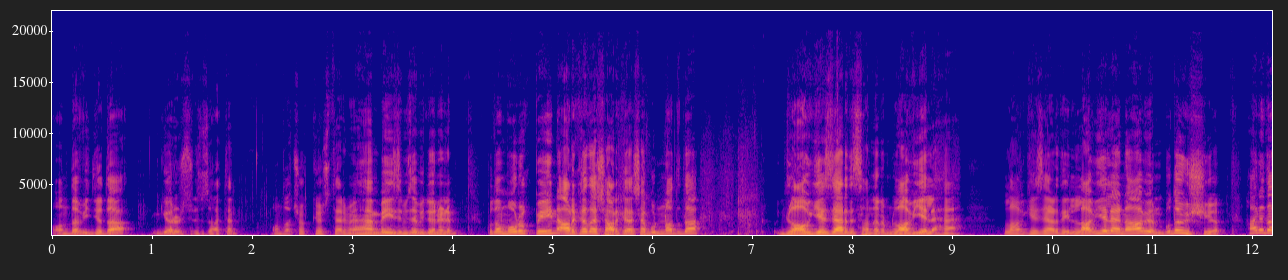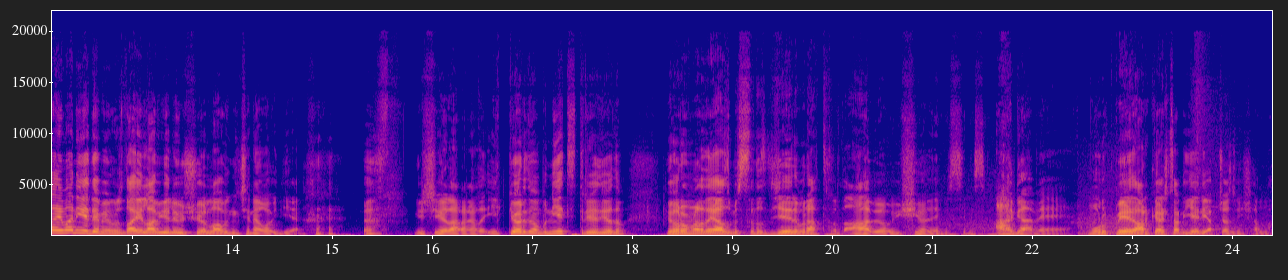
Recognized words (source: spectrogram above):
Onu da videoda görürsünüz zaten. Onu da çok göstermiyor. Hem base'imize bir dönelim. Bu da Moruk Bey'in arkadaş arkadaşlar. Bunun adı da Lav Gezer'di sanırım. Lavyele ha. Lav Gezer değil. Lavyele ne yapıyorsun? Bu da üşüyor. Hani dayıma niye demiyorsunuz? Dayı Lavyele üşüyor lavın içine koy diye. Üşüyorlar arkada. İlk gördüm ama bu niye titriyor diyordum. Yorumlarda yazmışsınız ciğeri bıraktık orada. Abi o üşüyor demişsiniz. Aga be. Moruk Bey'e arkadaşlar yer yapacağız inşallah.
